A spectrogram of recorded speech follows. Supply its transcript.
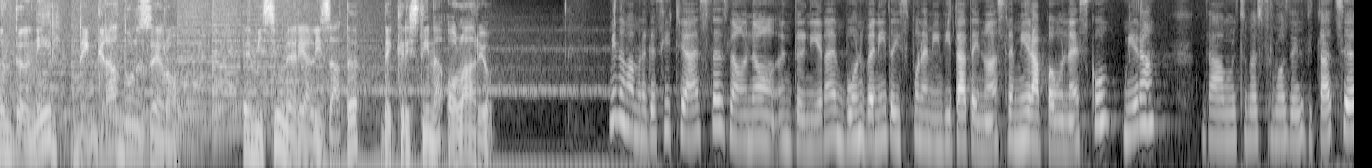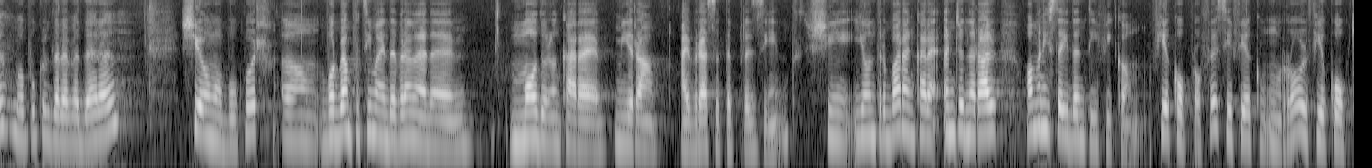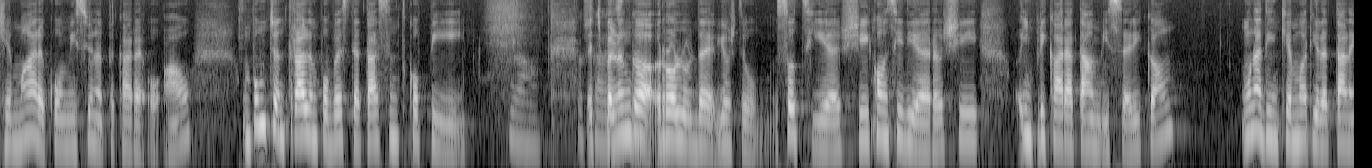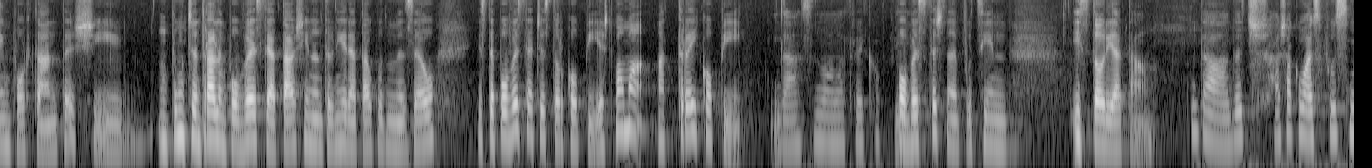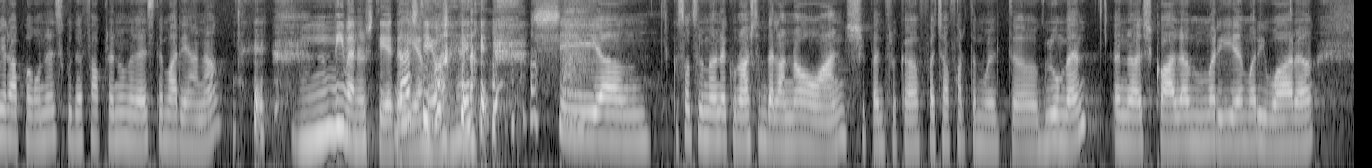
Întâlniri de Gradul Zero Emisiune realizată de Cristina Olariu Bine v-am regăsit și astăzi la o nouă întâlnire. Bun venit, îi spunem invitatei noastre, Mira Păunescu. Mira? Da, mulțumesc frumos de invitație, mă bucur de revedere. Și eu mă bucur. Vorbeam puțin mai devreme de modul în care, Mira, ai vrea să te prezint și e o întrebare în care, în general, oamenii se identifică, fie cu o profesie, fie cu un rol, fie cu o chemare, cu o misiune pe care o au. Un punct central în povestea ta sunt copiii. Da, deci, pe este. lângă rolul de, eu știu, soție și consilieră și implicarea ta în biserică, una din chemările tale importante și un punct central în povestea ta și în întâlnirea ta cu Dumnezeu este povestea acestor copii. Ești mama a trei copii. Da, sunt mama a trei copii. Povestește-ne puțin istoria ta. Da, deci, așa cum ai spus, Mira Păunescu, de fapt, prenumele este Mariana. Nimeni nu știe că da, e știu. Mariana. și um, cu soțul meu ne cunoaștem de la 9 ani și pentru că făcea foarte mult uh, glume în școală, Mărie, Mărioară,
